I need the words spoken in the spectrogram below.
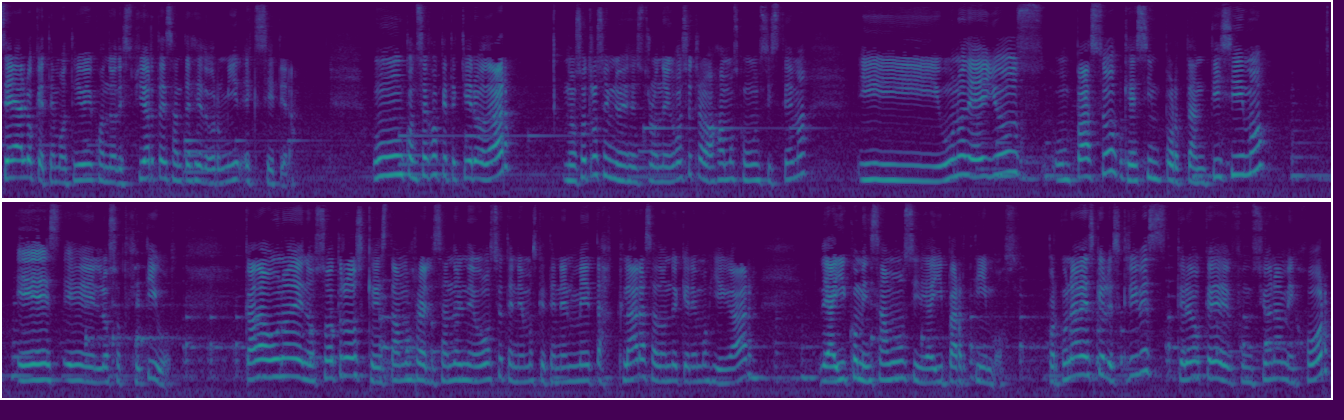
sea lo que te motive cuando despiertes antes de dormir, etc. Un consejo que te quiero dar, nosotros en nuestro negocio trabajamos con un sistema y uno de ellos, un paso que es importantísimo, es eh, los objetivos. Cada uno de nosotros que estamos realizando el negocio tenemos que tener metas claras a dónde queremos llegar. De ahí comenzamos y de ahí partimos. Porque una vez que lo escribes, creo que funciona mejor,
